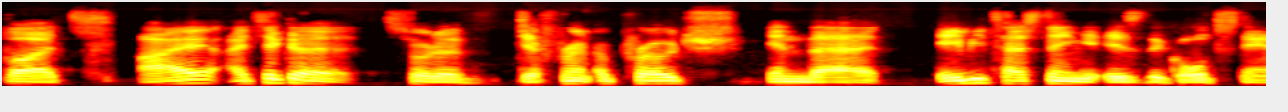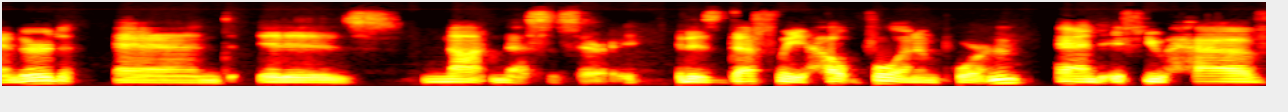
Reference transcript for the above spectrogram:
but I I take a sort of different approach in that A B testing is the gold standard and it is not necessary. It is definitely helpful and important. And if you have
